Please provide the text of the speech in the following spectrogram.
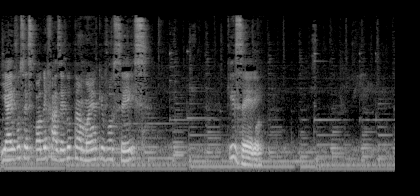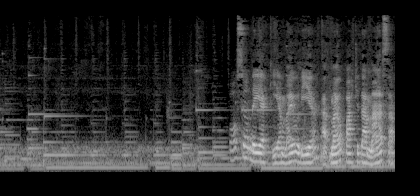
E aí vocês podem fazer do tamanho que vocês quiserem. Porcionei aqui a maioria, a maior parte da massa.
